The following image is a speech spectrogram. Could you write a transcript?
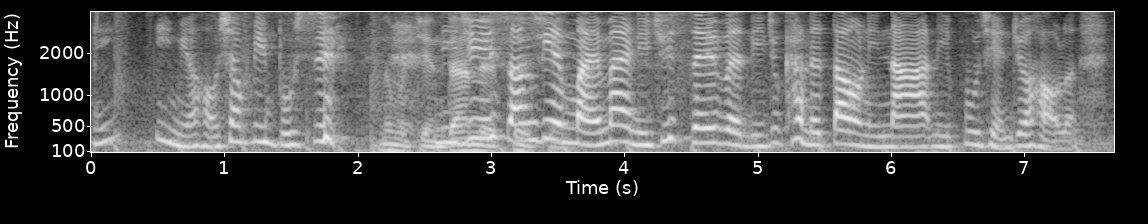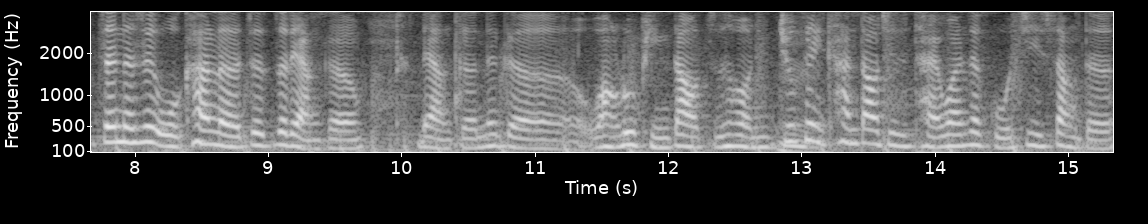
诶，疫苗好像并不是 那么简单你去商店买卖，你去 Seven 你就看得到，你拿你付钱就好了。真的是我看了这这两个两个那个网络频道之后，你就可以看到，其实台湾在国际上的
